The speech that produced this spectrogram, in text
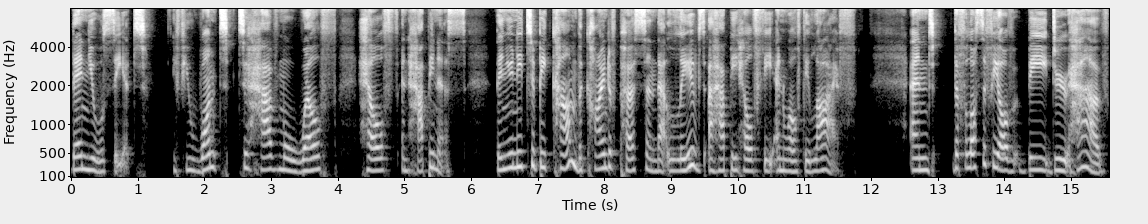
then you will see it. If you want to have more wealth, health, and happiness, then you need to become the kind of person that lives a happy, healthy, and wealthy life. And the philosophy of be, do, have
